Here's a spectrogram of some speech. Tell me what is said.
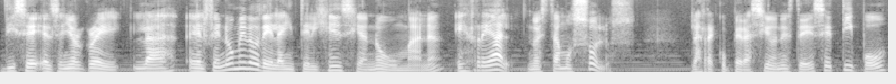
Dice el señor Gray, el fenómeno de la inteligencia no humana es real, no estamos solos. Las recuperaciones de ese tipo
